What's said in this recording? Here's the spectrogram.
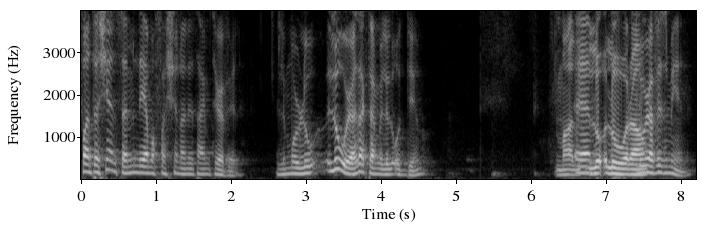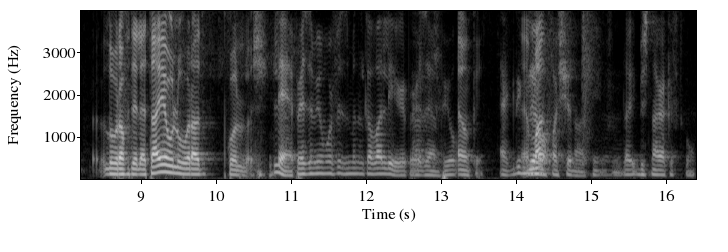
Fantaxjenza minn dejjem affaxxinani time travel. Li mur lura aktar mill-qudiem. Ma lura. Lura fi żmien. Lura f'dileta jew lura kollox. Le, per eżempju, mur fi żmien il-kavallieri, per eżempju. Eh, ok. Ek, eh, dik ma affaxxinati biex nara kif tkun.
